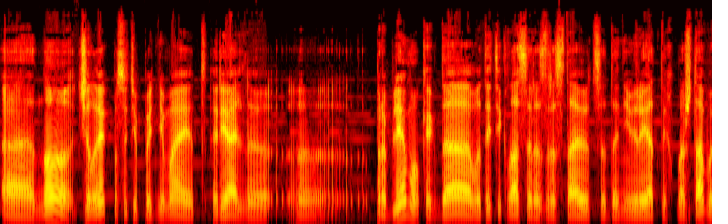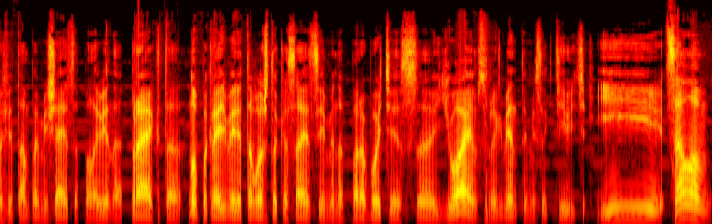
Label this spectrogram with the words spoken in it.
А, но человек, по сути, поднимает реальную э, проблему, когда вот эти классы разрастаются до невероятных масштабов, и там помещается половина проекта. Ну, по крайней мере, того, что касается именно по работе с UI, с фрагментами, с Activity. И в целом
